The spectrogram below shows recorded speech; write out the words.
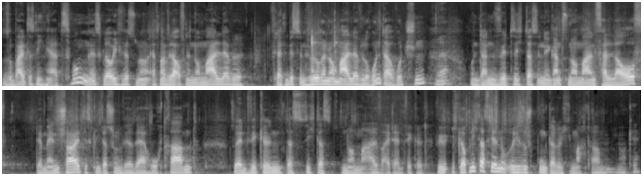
sobald es nicht mehr erzwungen ist, glaube ich, wirst du erstmal wieder auf ein Normallevel, vielleicht ein bisschen höhere Normallevel runterrutschen. Ja. Und dann wird sich das in den ganz normalen Verlauf der Menschheit, das klingt das schon wieder sehr hochtrabend, so entwickeln, dass sich das normal weiterentwickelt. Ich glaube nicht, dass wir einen Riesensprung dadurch gemacht haben. Okay.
